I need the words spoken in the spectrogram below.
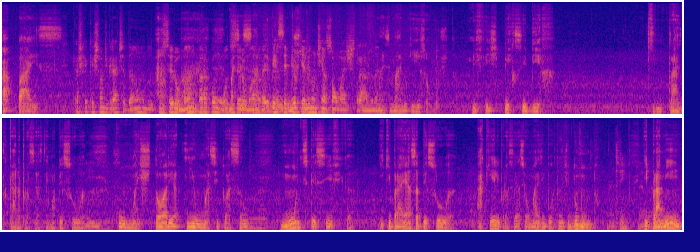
Rapaz, Acho que é questão de gratidão do, do ser humano para com o outro ser humano, sabe, né? Ele percebeu Augusto, que ali não tinha só um magistrado, né? Mas mais do que isso, Augusto, me fez perceber que atrás de cada processo tem uma pessoa Isso. com uma história e uma situação muito específica e que para essa pessoa aquele processo é o mais importante do mundo. Sim. E para mim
